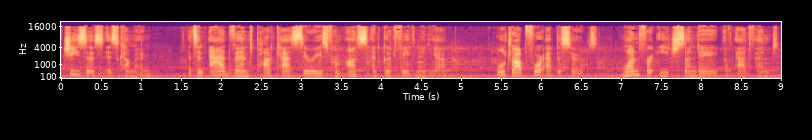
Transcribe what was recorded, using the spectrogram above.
Jesus is coming. It's an Advent podcast series from us at Good Faith Media. We'll drop four episodes, one for each Sunday of Advent.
